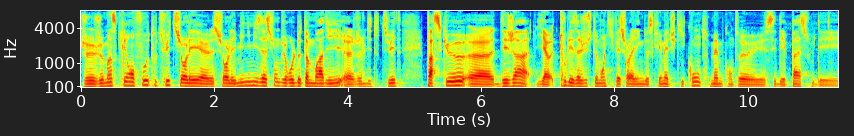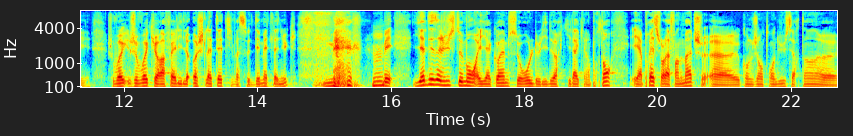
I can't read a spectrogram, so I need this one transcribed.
je, je m'inscris en faux tout de suite sur les, euh, sur les minimisations du rôle de Tom Brady, euh, je le dis tout de suite, parce que euh, déjà, il y a tous les ajustements qu'il fait sur la ligne de scrimmage qui comptent, même quand euh, c'est des passes ou des... Je vois, je vois que Raphaël, il hoche la tête, il va se démettre la nuque, mais Hmm. mais il y a des ajustements et il y a quand même ce rôle de leader qu'il a qui est important. Et après, sur la fin de match, euh, quand j'ai entendu certains...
